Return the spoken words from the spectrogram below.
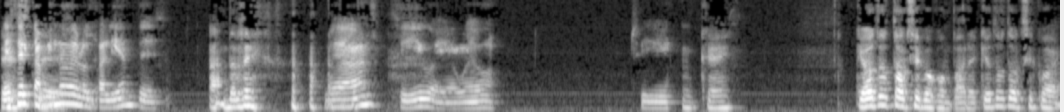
Es el este, camino de los valientes. Ándale. ¿Verdad? Sí, güey, a huevo. Sí. Ok. ¿Qué otro tóxico, compadre? ¿Qué otro tóxico hay?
